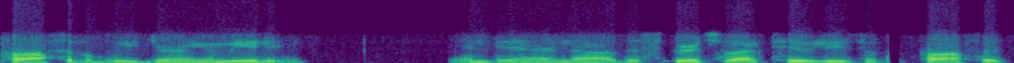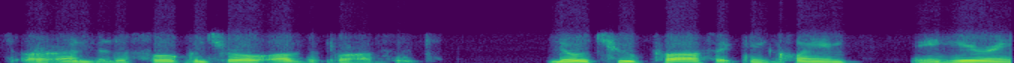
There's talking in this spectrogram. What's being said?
profitably during a meeting. And then uh, the spiritual activities of the prophets are under the full control of the prophets. No true prophet can claim a hearing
